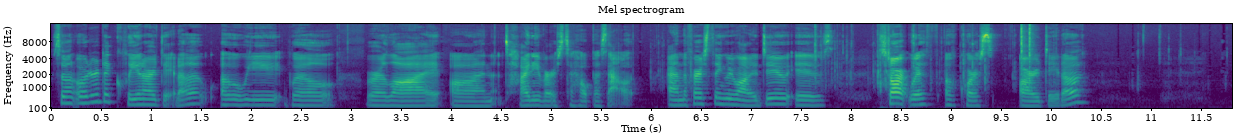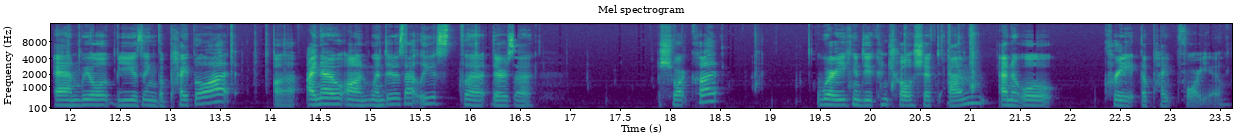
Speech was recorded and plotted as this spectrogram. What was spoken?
So in order to clean our data, uh, we will rely on tidyverse to help us out. And the first thing we want to do is start with, of course, our data. And we will be using the pipe a lot. Uh, I know on Windows at least that there's a shortcut where you can do Control Shift M and it will create the pipe for you.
